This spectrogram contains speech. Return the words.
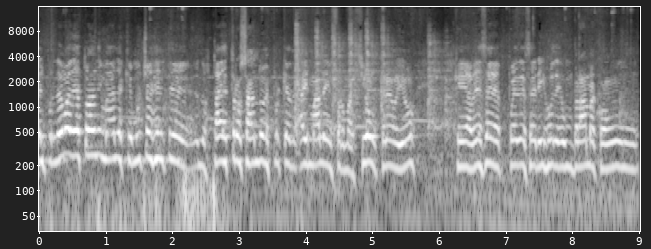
el problema de estos animales que mucha gente lo está destrozando es porque hay mala información, creo yo, que a veces puede ser hijo de un Brahma con un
